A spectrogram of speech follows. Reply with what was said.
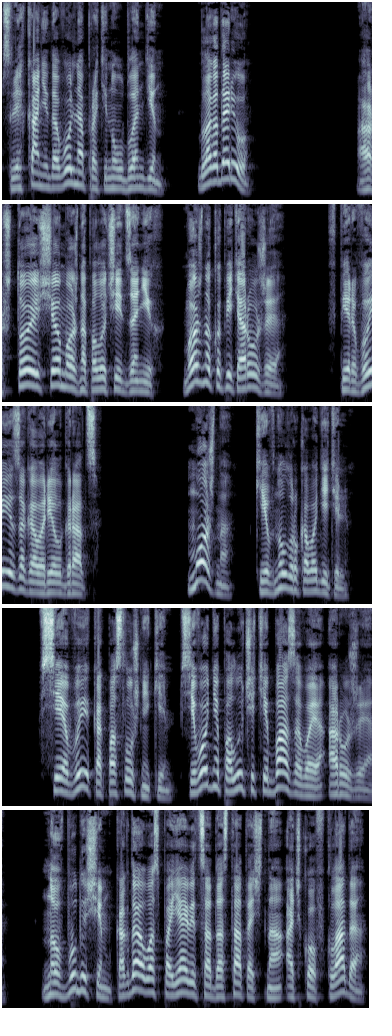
Слегка недовольно протянул блондин. Благодарю. А что еще можно получить за них? Можно купить оружие? Впервые заговорил Грац. Можно, кивнул руководитель. Все вы, как послушники, сегодня получите базовое оружие. Но в будущем, когда у вас появится достаточно очков вклада,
